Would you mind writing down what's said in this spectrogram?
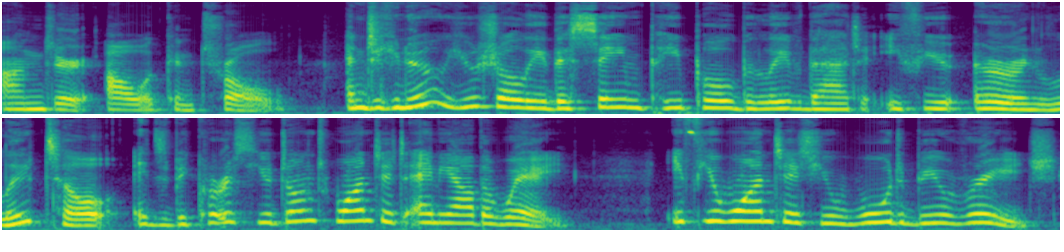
under our control. And you know, usually the same people believe that if you earn little, it's because you don't want it any other way. If you want it, you would be rich.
